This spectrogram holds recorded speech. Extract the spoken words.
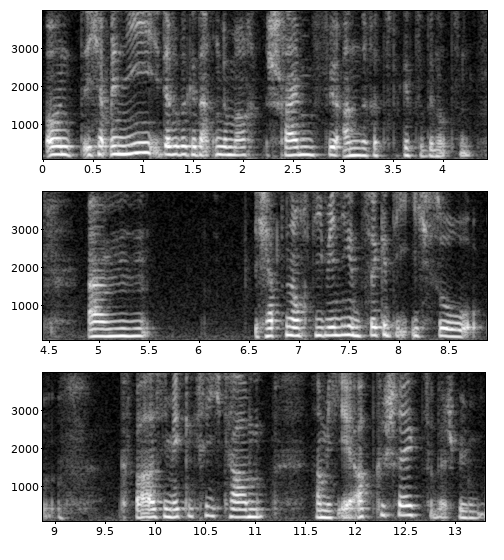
und ich habe mir nie darüber Gedanken gemacht, Schreiben für andere Zwecke zu benutzen. Ähm, ich habe dann auch die wenigen Zwecke, die ich so quasi mitgekriegt haben, haben mich eher abgeschreckt. Zum Beispiel mit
